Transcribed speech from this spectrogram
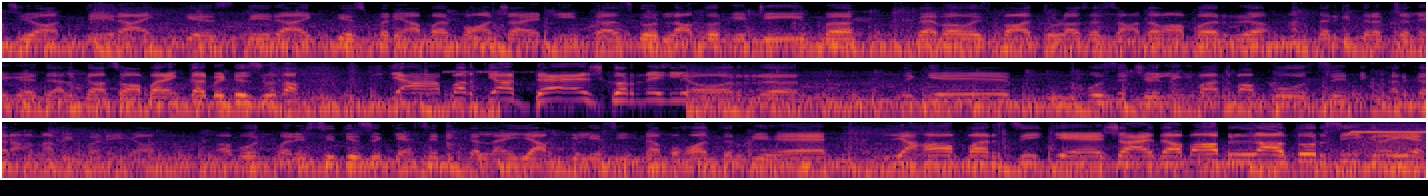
जी तेरह इक्कीस तेरह इक्कीस पर यहाँ पर पहुँचा है टीम का स्कोर लातूर की टीम। वैभव इस बार थोड़ा सा ज़्यादा वहाँ पर अंदर की तरफ़ चले गए थे। हल्का सा वहाँ पर एंकर भी यहाँ पर क्या डैश करने के लिए और देखिए उसे झेलने के बाद अब आपको उससे निखर कर आना भी पड़ेगा। अब उन परिस्थितियों से कैसे निकलना है ये आपके लिए सीखना बहुत ज़रूरी है। यहाँ पर सीखे हैं शायद अब अब लातुर सीख रही है।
